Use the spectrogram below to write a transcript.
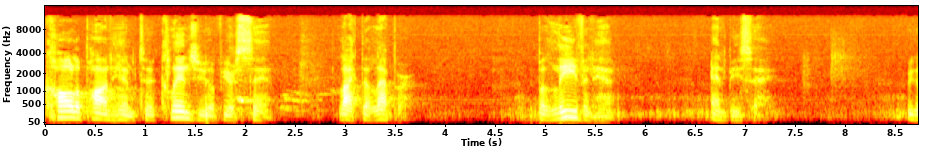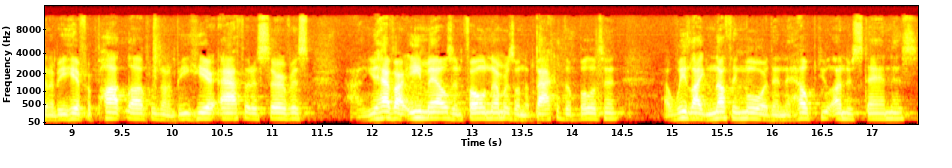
Call upon him to cleanse you of your sin like the leper. Believe in him and be saved. We're going to be here for potluck. We're going to be here after the service. Uh, you have our emails and phone numbers on the back of the bulletin. Uh, we'd like nothing more than to help you understand this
